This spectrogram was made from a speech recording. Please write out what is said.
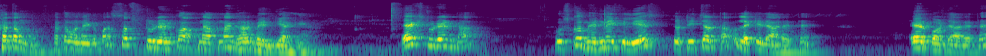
खत्म हुआ। खत्म होने के बाद सब स्टूडेंट को अपना अपना घर भेज दिया गया। एक स्टूडेंट था, उसको भेजने के लिए जो टीचर था, वो लेके जा रहे थे एयरपोर्ट जा रहे थे।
